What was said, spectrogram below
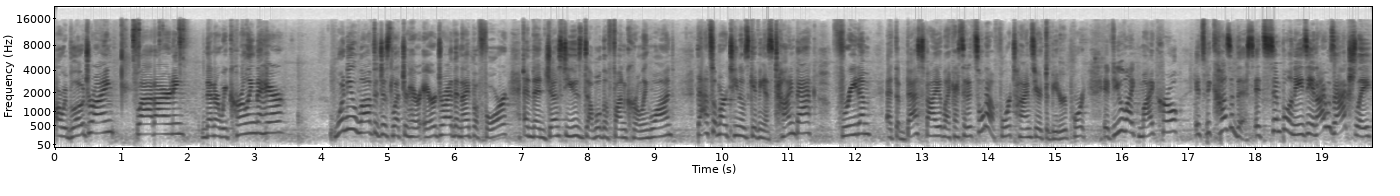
Are we blow drying, flat ironing, then are we curling the hair? Wouldn't you love to just let your hair air dry the night before and then just use double the fun curling wand? That's what Martino's giving us. Time back, freedom at the best value. Like I said, it sold out four times here at the Beauty Report. If you like my curl, it's because of this. It's simple and easy. And I was actually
